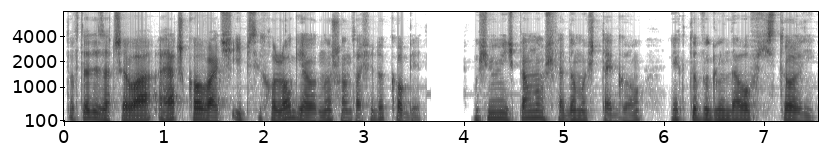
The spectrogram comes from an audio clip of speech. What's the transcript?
to wtedy zaczęła raczkować i psychologia odnosząca się do kobiet. Musimy mieć pełną świadomość tego, jak to wyglądało w historii.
